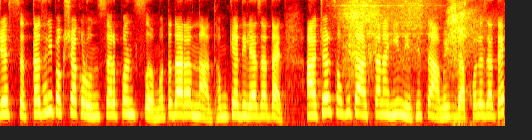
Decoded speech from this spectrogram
जे सत्ताधारी पक्षाकडून सरपंच मतदारांना धमक्या दिल्या जात आहेत. आचारसंहिता असतानाही निधीचं आमिष दाखवलं जात आहे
